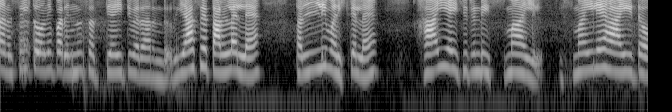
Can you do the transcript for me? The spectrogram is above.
മനസ്സിൽ തോന്നി പറയുന്നത് സത്യമായിട്ട് വരാറുണ്ട്. റിയാസെ തള്ളല്ലേ? തള്ളി മരിക്കല്ലേ? ഹായ് അയച്ചിട്ടുണ്ട് ഇസ്മായിൽ. ഇസ്മായിലേ ഹായ് കേട്ടോ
